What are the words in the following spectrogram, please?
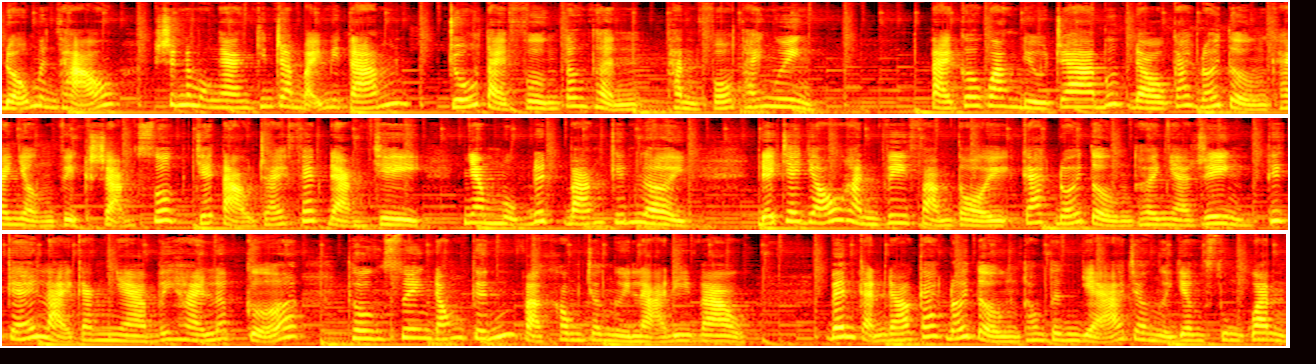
Đỗ Minh Thảo, sinh năm 1978, trú tại phường Tân Thịnh, thành phố Thái Nguyên. Tại cơ quan điều tra, bước đầu các đối tượng khai nhận việc sản xuất, chế tạo trái phép đạn trì nhằm mục đích bán kiếm lời. Để che giấu hành vi phạm tội, các đối tượng thuê nhà riêng, thiết kế lại căn nhà với hai lớp cửa, thường xuyên đóng kín và không cho người lạ đi vào. Bên cạnh đó, các đối tượng thông tin giả cho người dân xung quanh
